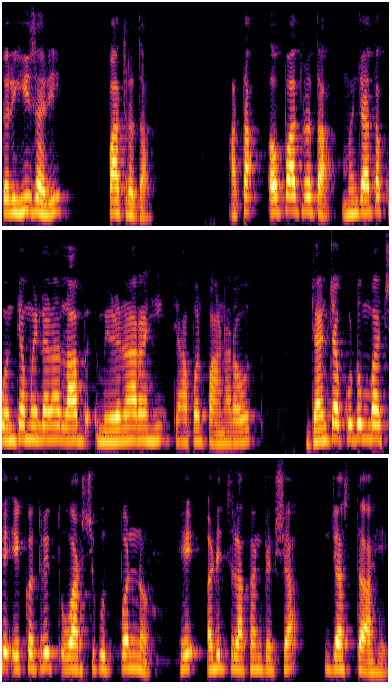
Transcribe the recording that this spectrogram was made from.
तर ही झाली पात्रता. आता अपात्रता म्हणजे आता कोणत्या महिलांना लाभ मिळणार नाही ते आपण पाहणार आहोत. ज्यांच्या कुटुंबाचे एकत्रित वार्षिक उत्पन्न हे अडीच लाखांपेक्षा जास्त आहे.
